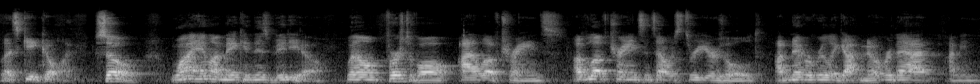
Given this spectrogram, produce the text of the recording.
Let's get going. So, why am I making this video? Well, first of all, I love trains. I've loved trains since I was three years old. I've never really gotten over that. I mean,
